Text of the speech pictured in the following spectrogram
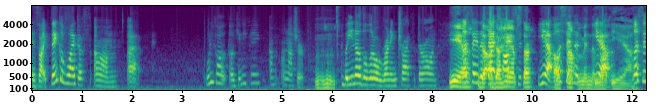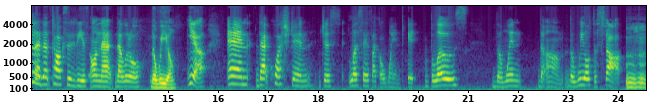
is like think of like a um a, what do you call it? A guinea pig? I'm I'm not sure. hmm But you know the little running track that they're on. Yeah. Let's say that the, that the toxic- hamster. Yeah, or let's say that in the yeah. lo- yeah. Let's say that that toxicity is on that that little the wheel. yeah. And that question just let's say it's like a wind. It blows the wind the um the wheel to stop. hmm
